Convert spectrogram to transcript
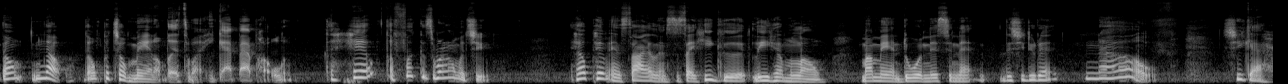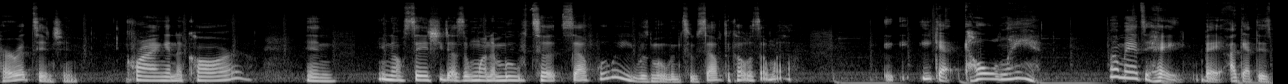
Don't no, don't put your man on blast about he got bipolar. The hell, the fuck is wrong with you? Help him in silence and say he good, leave him alone. My man doing this and that. Did she do that? No. She got her attention, crying in the car, and you know, saying she doesn't want to move to South. Where he was moving to? South Dakota somewhere. He got whole land. My man said, "Hey, babe, I got this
